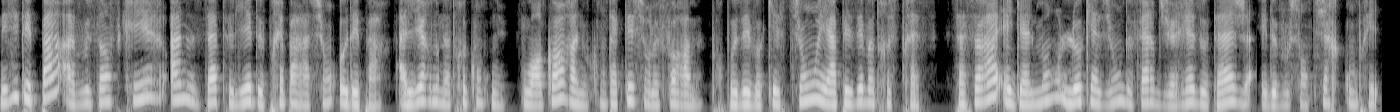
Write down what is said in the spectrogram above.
N'hésitez pas à vous inscrire à nos ateliers de préparation au départ, à lire notre contenu, ou encore à nous contacter sur le forum pour poser vos questions et apaiser votre stress. Ça sera également l'occasion de faire du réseautage et de vous sentir compris.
